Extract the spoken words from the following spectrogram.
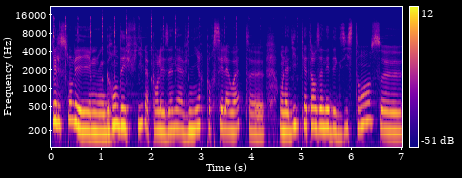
Quels sont les hum, grands défis là, pour les années à venir pour Selawat euh, On l'a dit, 14 années d'existence, euh,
